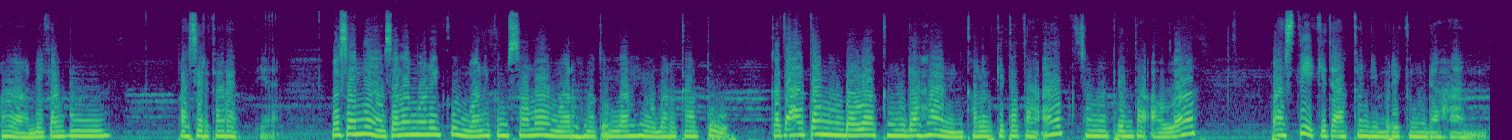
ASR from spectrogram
Oh, di kampung Pasir Karet ya. Pesannya Assalamualaikum Waalaikumsalam warahmatullahi wabarakatuh. Ketaatan membawa kemudahan. Kalau kita taat sama perintah Allah, pasti kita akan diberi kemudahan.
